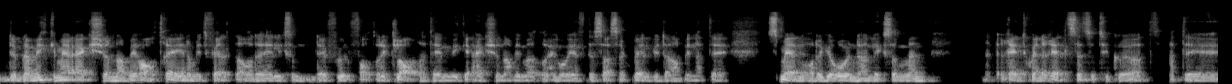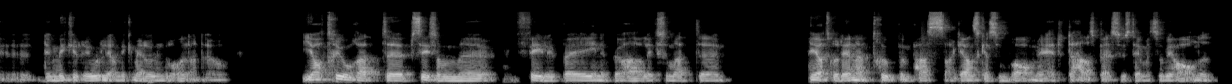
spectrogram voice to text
det blir mycket mer action när vi har tre inom mitt fält och det är, liksom, det är full fart. Och det är klart att det är mycket action när vi möter HIF. Det sa sig själv i derbyn att det smäller och det går undan. Liksom. Men rent generellt sett så tycker jag att, att det, är, det är mycket roligare, mycket mer underhållande. Och jag tror att, eh, precis som eh, Filip är inne på här, liksom att eh, jag tror denna truppen passar ganska så bra med det här spelsystemet som vi har nu.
